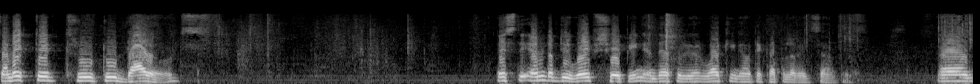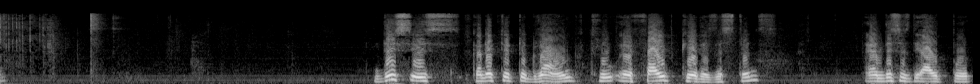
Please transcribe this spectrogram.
connected through two diodes. That is the end of the wave shaping and therefore we are working out a couple of examples. Um, this is connected to ground through a 5k resistance and this is the output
